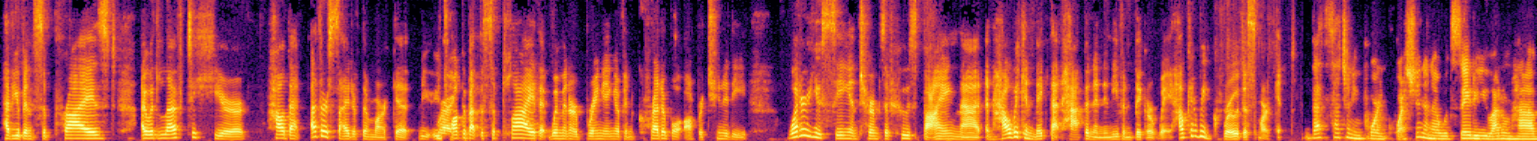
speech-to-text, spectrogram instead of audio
Have you been surprised? I would love to hear how that other side of the market, you, you right. talk about the supply that women are bringing of incredible opportunity what are you seeing in terms of who's buying that and how we can make that happen in an even bigger way? How can we grow this market? That's such an important question. And I would say to you, I don't have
